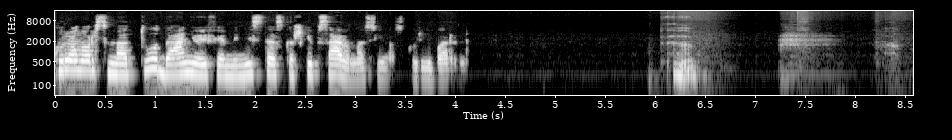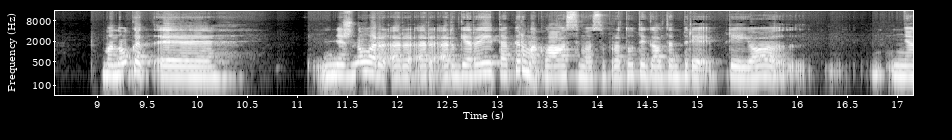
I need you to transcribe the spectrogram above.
kuriuo nors metu Danijoje feministės kažkaip savinosi jos kūrybą ar ne? Manau, kad e, nežinau, ar, ar, ar, ar gerai tą pirmą klausimą supratau, tai gal ten prie, prie jo ne,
